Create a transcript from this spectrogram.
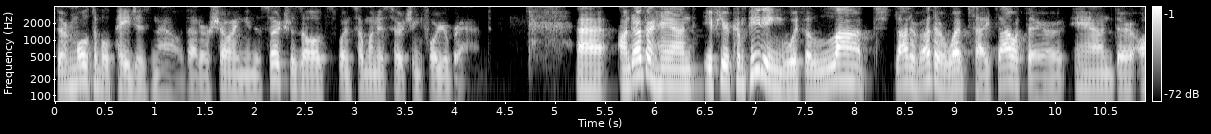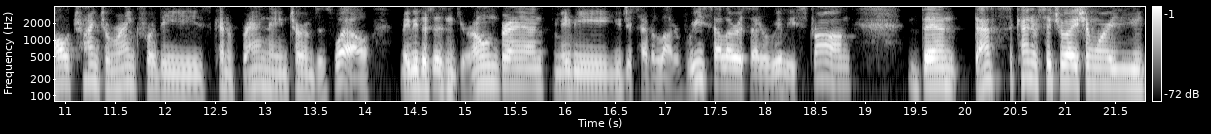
there are multiple pages now that are showing in the search results when someone is searching for your brand. Uh, on the other hand, if you're competing with a lot, lot of other websites out there, and they're all trying to rank for these kind of brand name terms as well, maybe this isn't your own brand, maybe you just have a lot of resellers that are really strong, then that's the kind of situation where you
